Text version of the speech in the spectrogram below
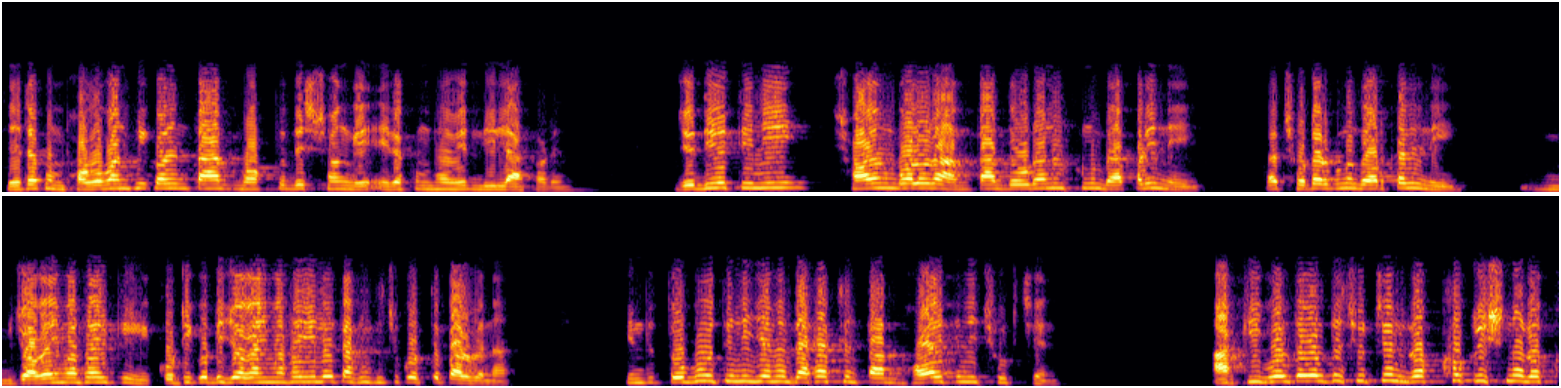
সেরকম ভগবান কি করেন? তার ভক্তদের সঙ্গে এরকম ভাবে লীলা করেন। যদিও তিনি স্বয়ং বলরাম, তার দৌড়ানোর কোনো ব্যাপারই নেই, তার ছোটার কোনো দরকারই নেই। জগাই মাথায় কি, কোটি কোটি জগাই মাথায় এলেও তাকে কিছু করতে পারবে না। কিন্তু তবুও তিনি যেন দেখাচ্ছেন, তার ভয় তিনি ছুটছেন। আর কি বলতে বলতে ছুটছেন? রক্ষ কৃষ্ণ রক্ষ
